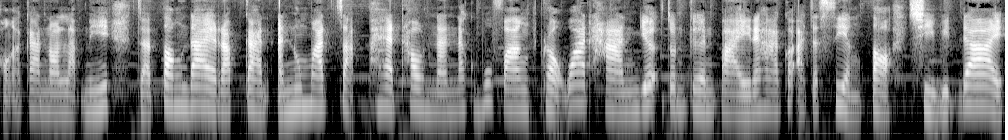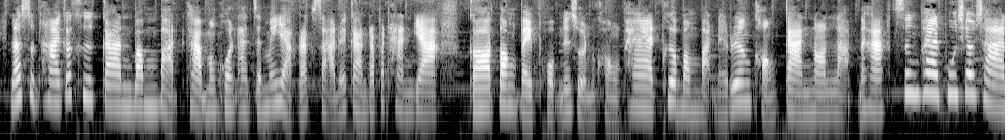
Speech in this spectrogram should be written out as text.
ของอาการนอนหลับนี้ จะต้องได้รับการอนุมัติจากแพทย์เท่านั้นนะคุณผู้ฟัง เพราะว่าทานเยอะจนเกินไปนะคะ ก็อาจจะเสี่ยงต่อชีวิตได้ และสุดท้ายก็คือการบำบัดค่ะ บางคนอาจจะไม่อยากรักษาด้วยการรับประทานยา ก็ต้องไปพบในส่วนของแพทย์ เพื่อบำบัดในเรื่องของการนอนหลับนะคะ ซึ่งแพทย์ผู้เชี่ยวชาญ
